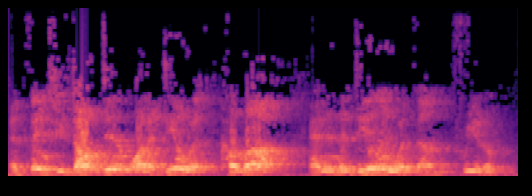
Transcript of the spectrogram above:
and things you don't didn't want to deal with come up, and in the dealing with them, freedom,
